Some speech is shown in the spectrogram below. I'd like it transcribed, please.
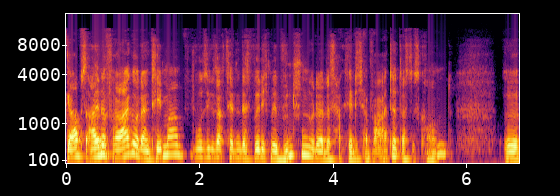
Gab es eine Frage oder ein Thema, wo Sie gesagt hätten, das würde ich mir wünschen oder das hätte ich erwartet, dass das kommt? Äh,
